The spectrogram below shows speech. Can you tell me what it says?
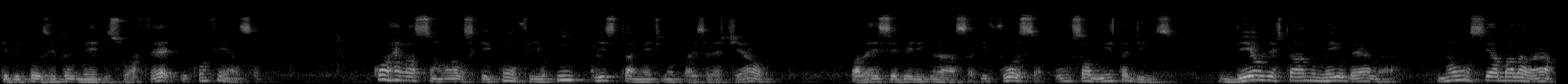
que depositam nele sua fé e confiança. Com relação aos que confiam implicitamente no Pai Celestial, para receberem graça e força, o salmista diz: Deus está no meio dela, não se abalará.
